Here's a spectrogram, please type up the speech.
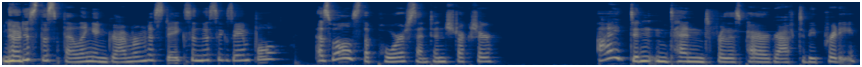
Notice the spelling and grammar mistakes in this example, as well as the poor sentence structure. I didn't intend for this paragraph to be pretty.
